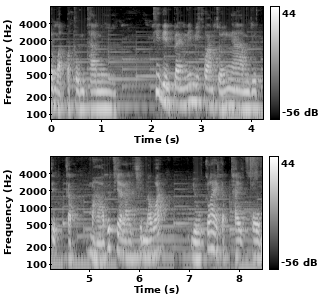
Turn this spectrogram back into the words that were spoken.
จังหวัดปทุมธานี ที่ดินแปลงนี้มีความสวยงามอยู่ติดกับมหาวิทยาลัยชินวัตรอยู่ใกล้กับไทยคม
